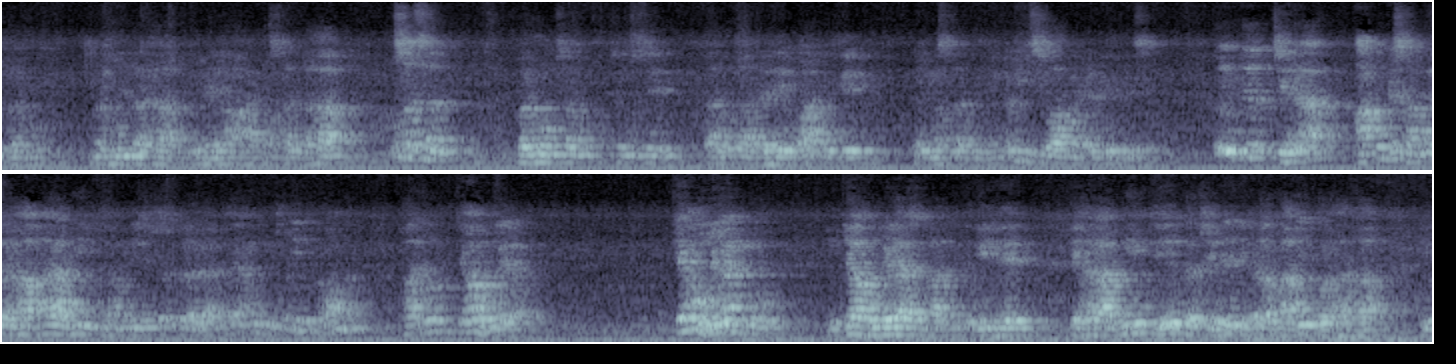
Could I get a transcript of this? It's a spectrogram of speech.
مرحوم رکھا رہا مسلسل مرحوم سب سے سے تعلقات رہے وہ آتے تھے مسئلہ کبھی کسی اور میٹر کے سے تو ایک چہرہ آنکھوں کے سامنے رہا ہر آدمی ہم نے لگا کہ کون جو کیا ہو گیا کیا ہو گیا ان کو کیا ہو گیا اس بات کی دلیل ہے کہ ہر آدمی دیکھ کر چہرے کی طرف راغب ہو رہا تھا یہ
